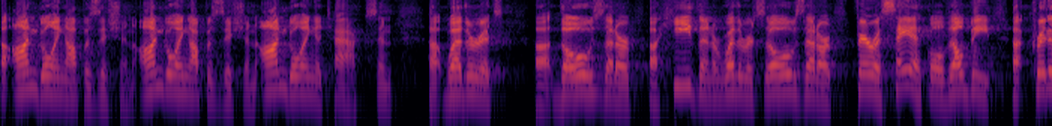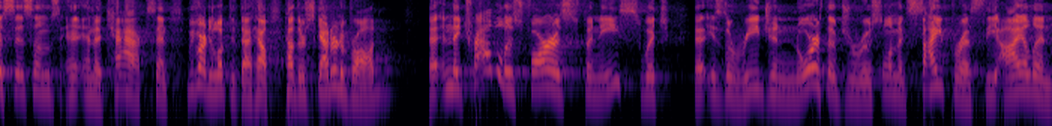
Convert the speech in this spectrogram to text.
uh, ongoing opposition, ongoing opposition, ongoing attacks. And uh, whether it's uh, those that are heathen or whether it's those that are Pharisaical, there'll be uh, criticisms and, and, attacks. And we've already looked at that, how, how they're scattered abroad. Uh, and they travel as far as Phoenice, which is the region north of Jerusalem, and Cyprus, the island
